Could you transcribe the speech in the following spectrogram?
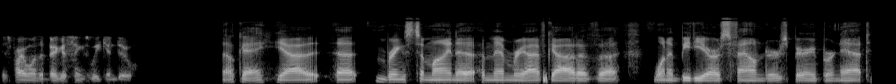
is probably one of the biggest things we can do. Okay. Yeah. That brings to mind a, a memory I've got of uh, one of BDR's founders, Barry Burnett.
